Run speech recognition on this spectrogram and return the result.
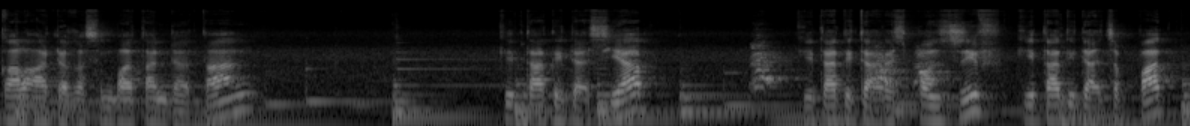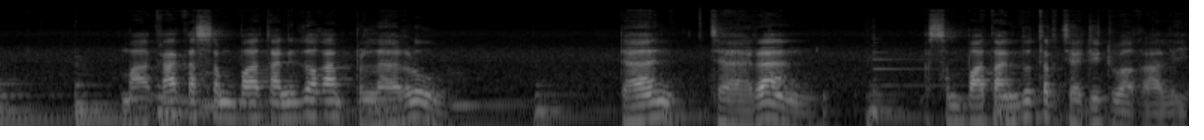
Kalau ada kesempatan datang, kita tidak siap, kita tidak responsif, kita tidak cepat, maka kesempatan itu akan berlalu dan jarang kesempatan itu terjadi dua kali.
